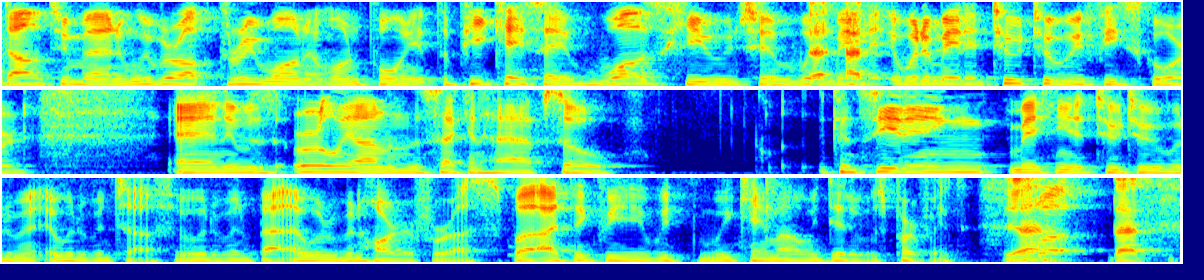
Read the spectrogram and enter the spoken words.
down two men, and we were up three one at one point. The PK save was huge. It would have made it, it would have made it two two if he scored, and it was early on in the second half. So conceding, making it two two would have been it would have been tough. It would have been bad. It would have been harder for us. But I think we we, we came out. We did. It was perfect. yeah, But that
